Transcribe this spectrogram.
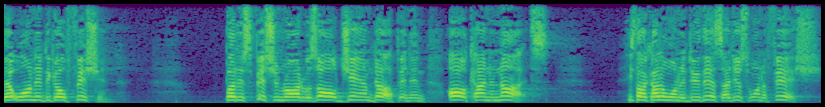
that wanted to go fishing. But his fishing rod was all jammed up and in all kind of knots. He's like, I don't want to do this. I just want to fish.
